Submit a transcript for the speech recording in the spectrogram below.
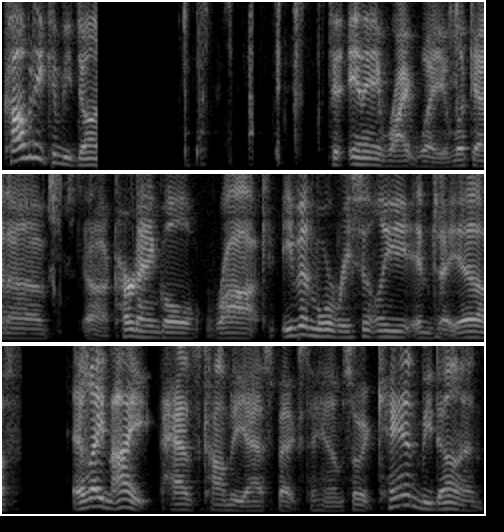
Comedy can be done in a right way. Look at uh, uh, Kurt Angle, Rock, even more recently MJF. LA Knight has comedy aspects to him, so it can be done.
